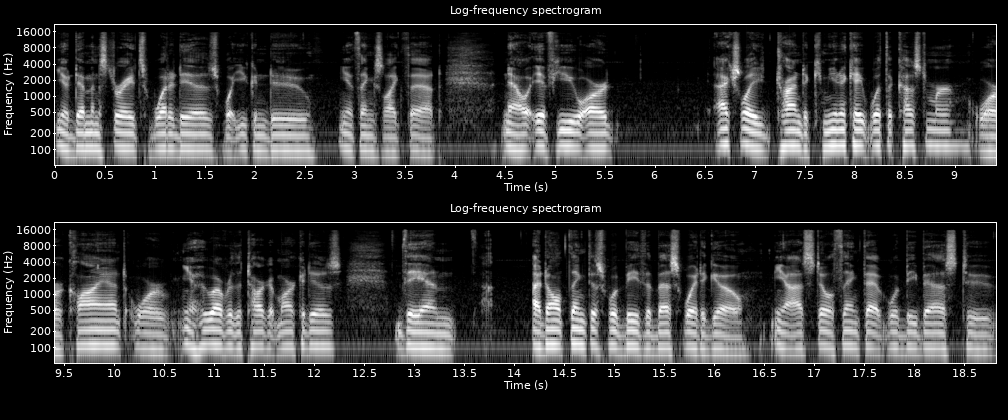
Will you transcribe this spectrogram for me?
you know demonstrates what it is, what you can do, you know, things like that. Now, if you are actually trying to communicate with the customer or client or you know whoever the target market is, then I don't think this would be the best way to go. You know, I still think that would be best to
